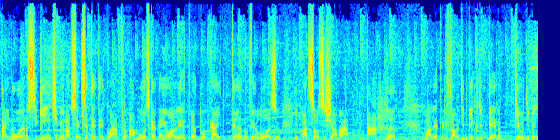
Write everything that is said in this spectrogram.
Aí no ano seguinte, 1974, a música ganhou a letra do Caetano Veloso e passou a se chamar Aham. Uma letra que fala de bico de pena, pio de bem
